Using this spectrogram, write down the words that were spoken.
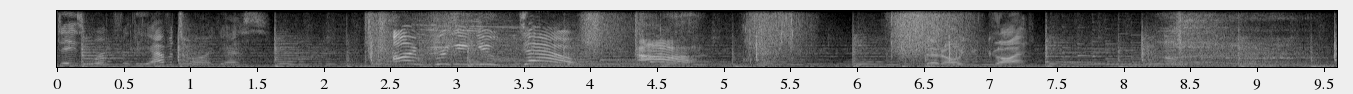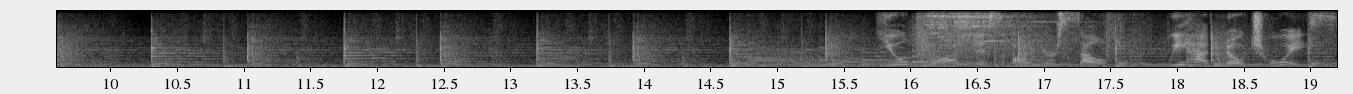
Day's work for the Avatar, I guess. I'm bringing you down! Ah! Is that all you got? You brought this on yourself. We had no choice.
